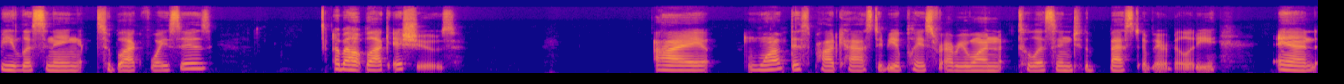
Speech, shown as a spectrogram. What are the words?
be listening to Black voices about Black issues. I want this podcast to be a place for everyone to listen to the best of their ability. And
